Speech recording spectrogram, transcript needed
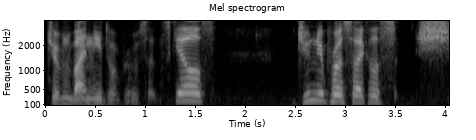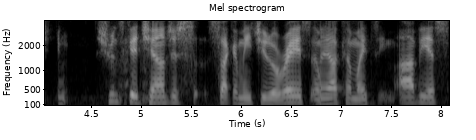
driven by a need to improve certain skills. Junior pro cyclist Sh- Shunsuke challenges Sakamichi to a race, and the outcome might seem obvious.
